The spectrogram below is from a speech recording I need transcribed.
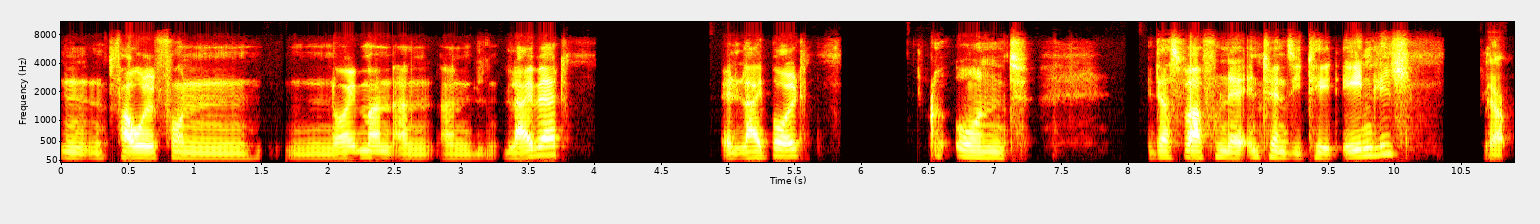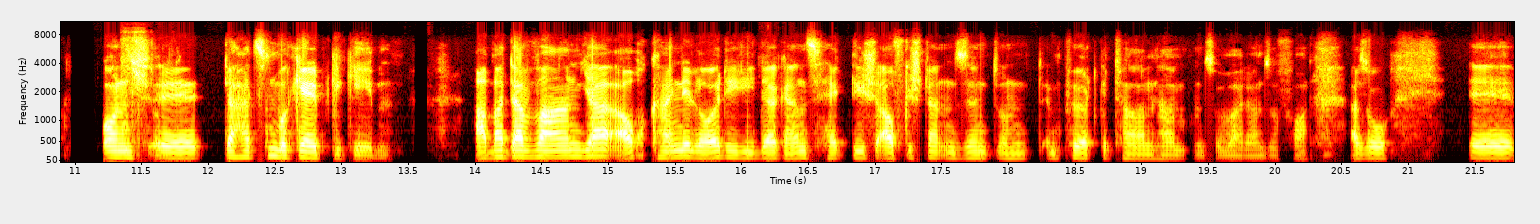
ein Foul von Neumann an, an Leibert, äh, Leibold. Und das war von der Intensität ähnlich. Ja, Und äh, da hat es nur gelb gegeben. Aber da waren ja auch keine Leute, die da ganz hektisch aufgestanden sind und empört getan haben und so weiter und so fort. Also äh,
